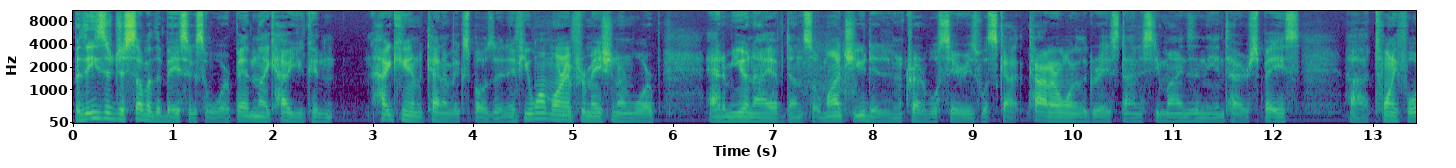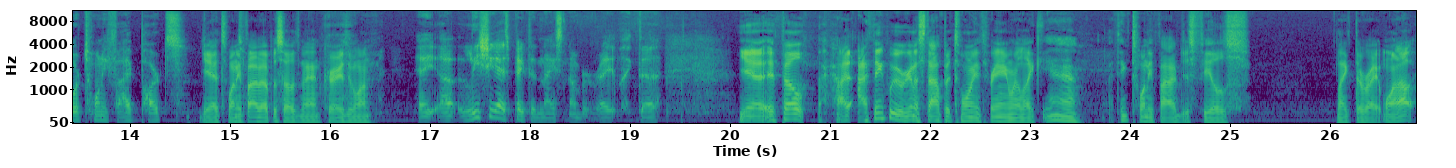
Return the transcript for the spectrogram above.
But these are just some of the basics of WoRP and like how you can how you can kind of expose it. And if you want more information on WoRP, Adam, you and I have done so much. You did an incredible series with Scott Connor, one of the greatest dynasty minds in the entire space. Uh, 24, 25 parts. Yeah, 25 episodes, man. Crazy one. Hey, uh, at least you guys picked a nice number, right? Like the Yeah, it felt. I, I think we were going to stop at 23, and we're like, yeah, I think 25 just feels like the right one. I'll-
